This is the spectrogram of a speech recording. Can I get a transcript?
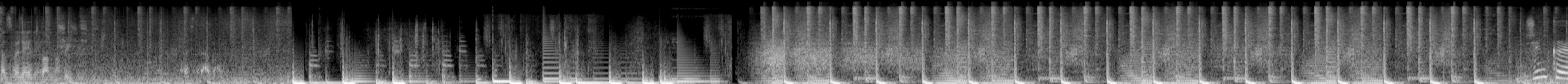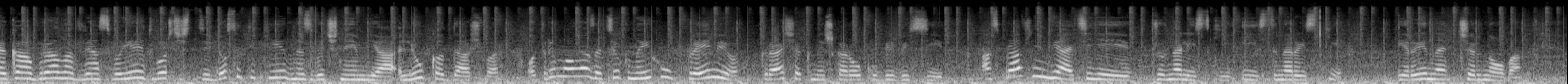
позволяет вам жить. Жінка, яка обрала для своєї творчості досить таки незвичне ім'я Люка Дашвар, отримала за цю книгу премію Краща книжка року BBC. А справжнє ім'я цієї журналістки і сценаристки Ірина Чернова.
